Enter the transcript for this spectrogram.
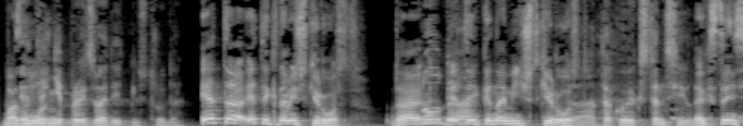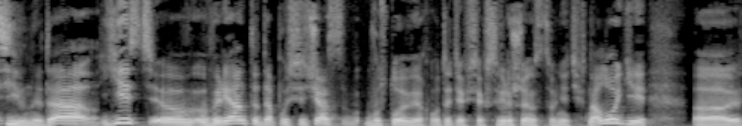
возможно... Это не производительность труда. Это, это экономический рост. Да? Ну, да. Это экономический рост. Да, такой экстенсивный. Экстенсивный, да. Mm. Есть э, варианты, допустим, сейчас в условиях вот этих всех совершенствования технологий, э,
